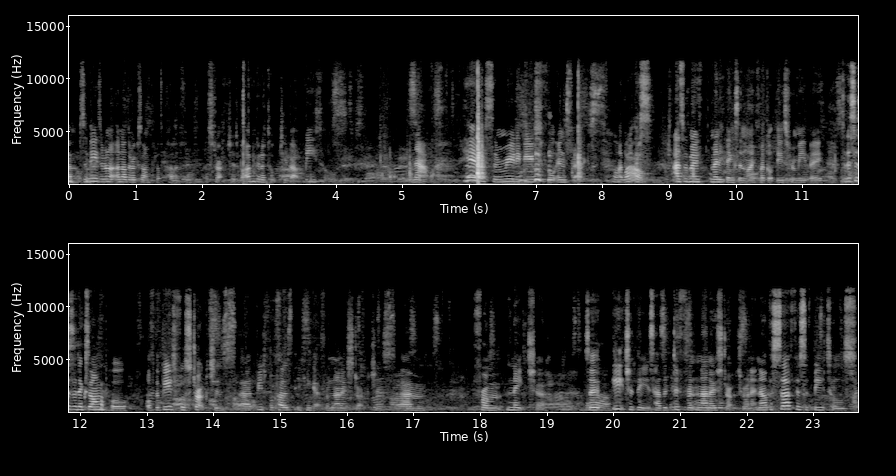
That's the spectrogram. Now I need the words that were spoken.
Um, so these are an- another example of colourful structures. But I'm going to talk to you about beetles. Now, here are some really beautiful insects. Bought wow. this, as with many things in life, I got these from eBay. So this is an example of the beautiful structures, uh, beautiful colours that you can get from nanostructures um, from nature. So each of these has a different nanostructure on it. Now the surface of beetles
